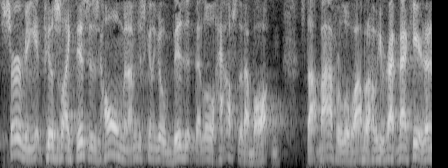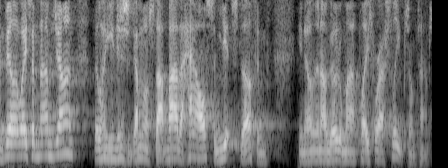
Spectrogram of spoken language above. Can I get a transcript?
serving, it feels like this is home and I'm just going to go visit that little house that I bought and stop by for a little while, but I'll be right back here. Doesn't it feel that way sometimes, John? Feel like you just, I'm going to stop by the house and get stuff and, you know, then I'll go to my place where I sleep sometimes.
